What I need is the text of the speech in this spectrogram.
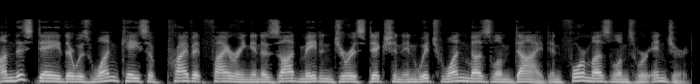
On this day there was one case of private firing in Azad Maidan jurisdiction in which one Muslim died and four Muslims were injured.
